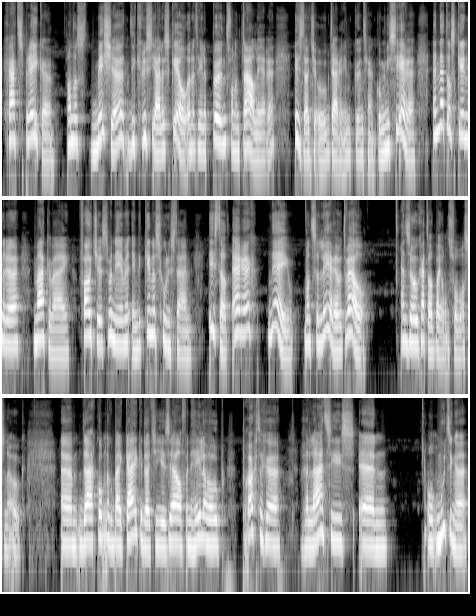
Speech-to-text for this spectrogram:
gaat spreken. Anders mis je die cruciale skill. En het hele punt van een taal leren is dat je ook daarin kunt gaan communiceren. En net als kinderen maken wij foutjes wanneer we in de kinderschoenen staan. Is dat erg? Nee, want ze leren het wel. En zo gaat dat bij ons volwassenen ook. Um, daar komt nog bij kijken dat je jezelf een hele hoop prachtige relaties en ontmoetingen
